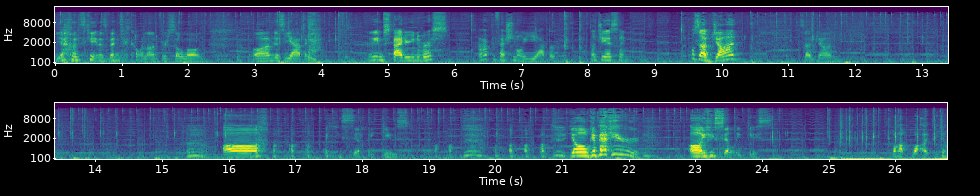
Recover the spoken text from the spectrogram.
Yeah, this game has been going on for so long. Oh, and I'm just yapping. Game Spider Universe. I'm a professional yapper. Don't you guys think? What's up, John? What's up, John? Oh, you silly goose. Yo, get back here! Oh, you silly goose. Wop, wop, yo,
